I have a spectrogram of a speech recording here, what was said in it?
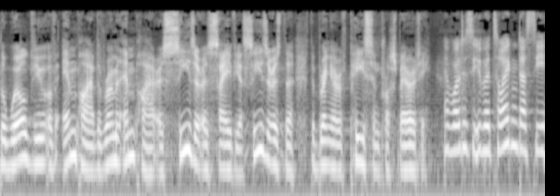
the worldview of empire, the Roman Empire, as Caesar as savior, Caesar as the, the bringer of peace and prosperity. Er wollte sie überzeugen, dass sie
